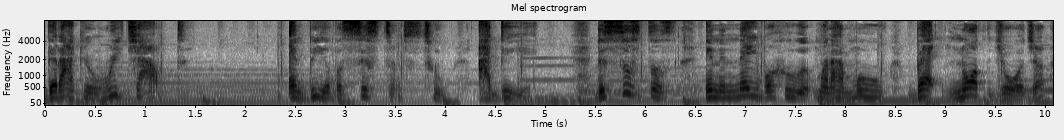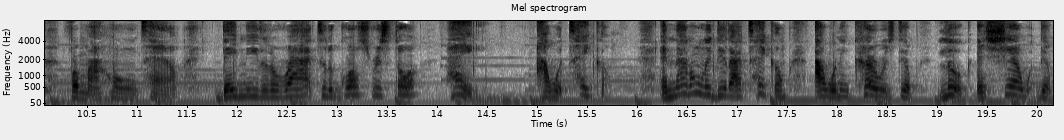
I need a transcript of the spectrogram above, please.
that I could reach out and be of assistance to, I did. The sisters in the neighborhood, when I moved back north Georgia from my hometown, they needed a ride to the grocery store. Hey, I would take them. And not only did I take them, I would encourage them, look and share with them.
